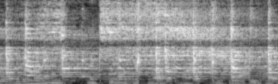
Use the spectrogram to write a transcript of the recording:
ほど前にね普通の選手が今見えているという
